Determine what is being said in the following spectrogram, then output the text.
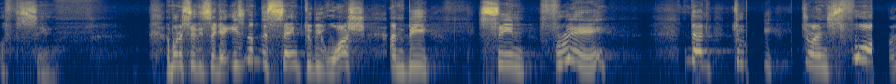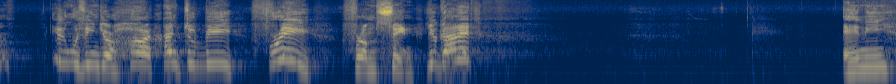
of sin. I'm going to say this again. It's not the same to be washed and be sin free that to be transformed within your heart and to be free from sin. You got it? Any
